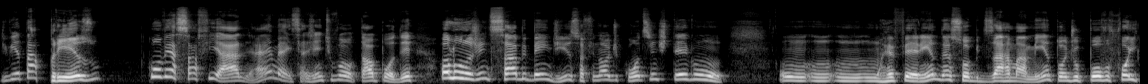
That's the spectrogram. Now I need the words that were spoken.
devia estar tá preso, conversar fiado. Ah, mas se a gente voltar ao poder. Ô Lula, a gente sabe bem disso, afinal de contas, a gente teve um, um, um, um referendo né, sobre desarmamento, onde o povo foi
